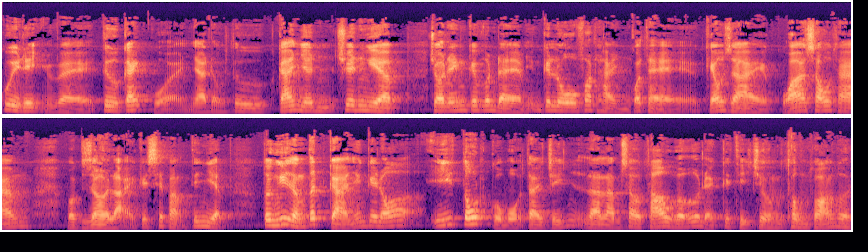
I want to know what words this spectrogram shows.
Quy định về tư cách của nhà đầu tư cá nhân chuyên nghiệp, cho đến cái vấn đề những cái lô phát hành có thể kéo dài quá 6 tháng hoặc giờ lại cái xếp hạng tín nhiệm Tôi nghĩ rằng tất cả những cái đó, ý tốt của Bộ Tài chính là làm sao tháo gỡ để cái thị trường nó thông thoáng hơn.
